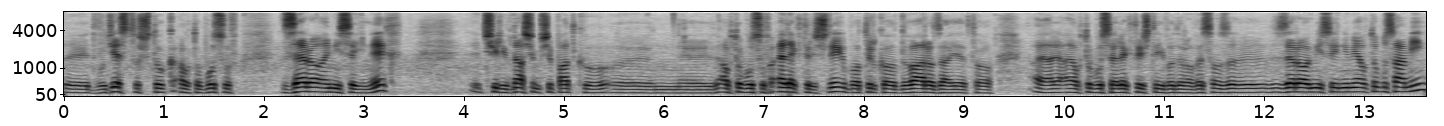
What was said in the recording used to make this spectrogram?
y, 20 sztuk autobusów zeroemisyjnych, czyli w naszym przypadku y, y, autobusów elektrycznych, bo tylko dwa rodzaje to autobusy elektryczne i wodorowe są zeroemisyjnymi autobusami.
